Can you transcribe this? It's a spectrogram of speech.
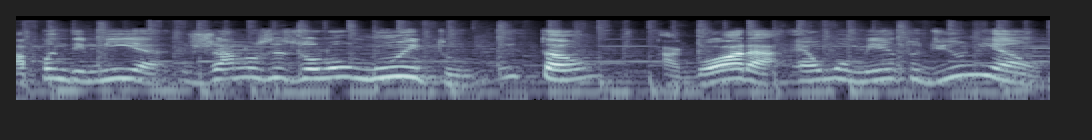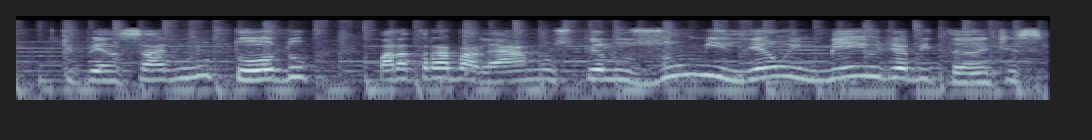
a pandemia já nos isolou muito, então agora é o momento de união, de pensar no todo para trabalharmos pelos um milhão e meio de habitantes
